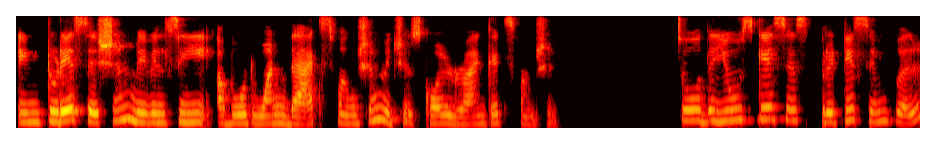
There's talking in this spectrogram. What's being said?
In today's session, we will see about one DAX function which is called rankx function. So the use case is pretty simple.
